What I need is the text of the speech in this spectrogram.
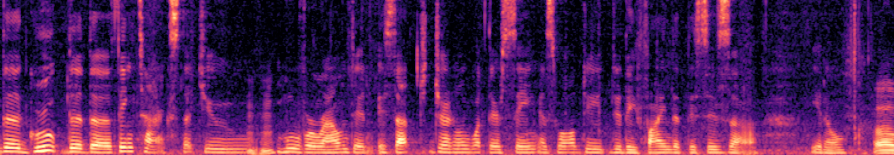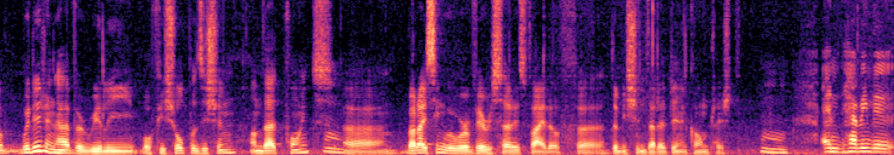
the group, the, the think tanks that you Mhm. move around in, is that generally what they're saying as well? Do, you, do they find that this is, uh, you know, Uh, we didn't have a really official position on that point, Mm. uh, but I think we were very satisfied of uh, the mission that had been accomplished. hmm. and having the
